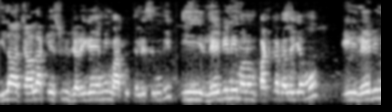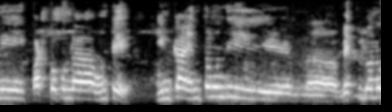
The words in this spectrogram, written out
ఇలా చాలా కేసులు జరిగాయని మాకు తెలిసింది. ఈ లేడీని మనం పట్టగలిగాము ఈ లేడీని పట్టుకోకుండా ఉంటే ఇంకా ఎంతమంది వ్యక్తులను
